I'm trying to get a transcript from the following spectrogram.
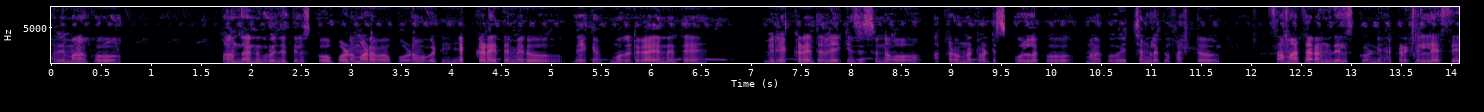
అది మనకు మనం దాని గురించి తెలుసుకోకపోవడం అడగకపోవడం ఒకటి. ఎక్కడైతే మీరు వేకెన్సీ మొదటగా ఏంటంటే మీరు ఎక్కడైతే వేకెన్సీస్ ఉన్నావో అక్కడ ఉన్నటువంటి స్కూళ్ళకు మనకు హెచ్ఎంలకు ఫస్ట్ సమాచారాన్ని తెలుసుకోండి. అక్కడికి వెళ్ళేసి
